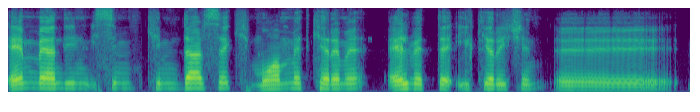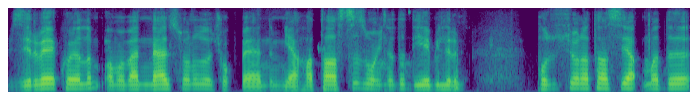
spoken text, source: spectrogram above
En beğendiğim isim kim dersek Muhammed Kerem'i elbette ilk yarı için eee, zirveye koyalım ama ben Nelson'u da çok beğendim. Ya hatasız oynadı diyebilirim. Pozisyon hatası yapmadı.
